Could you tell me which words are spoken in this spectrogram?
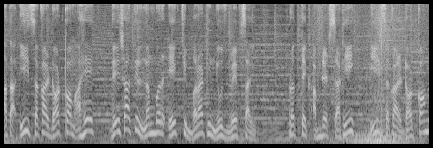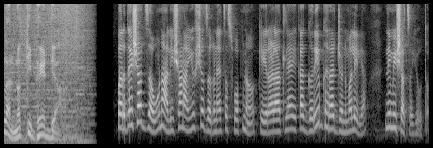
आता ई सकाळ डॉट कॉम आहे देशातील नंबर एक ची मराठी न्यूज वेबसाईट. प्रत्येक अपडेटसाठी ई सकाळ डॉट कॉम ला नक्की भेट द्या. परदेशात जाऊन आलिशान आयुष्य जगण्याचं स्वप्न केरळातल्या एका गरीब घरात जन्मलेल्या निमिषाचंही होतं.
